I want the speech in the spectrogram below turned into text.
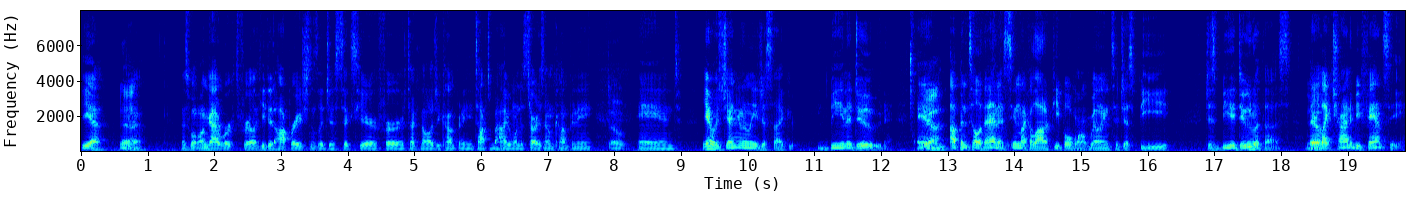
Yeah. Yeah. This one one guy worked for like he did operations logistics here for a technology company. He talked about how he wanted to start his own company, Dope. and yeah, it was genuinely just like being a dude. And Yeah. up until then, it seemed like a lot of people weren't willing to just be, just be a dude with us. They're like trying to be fancy,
